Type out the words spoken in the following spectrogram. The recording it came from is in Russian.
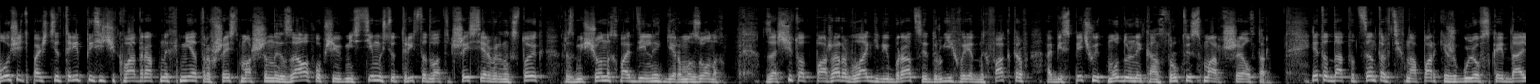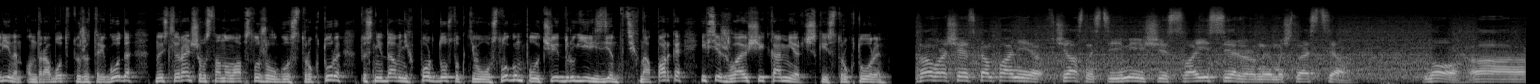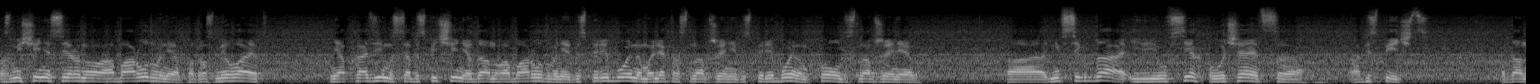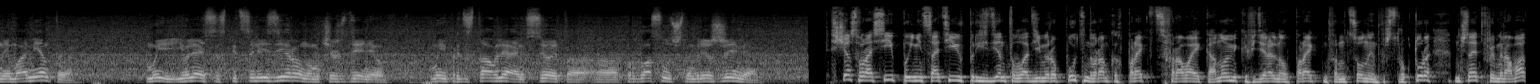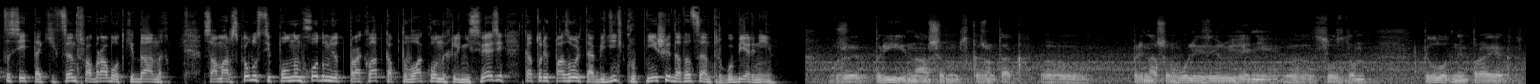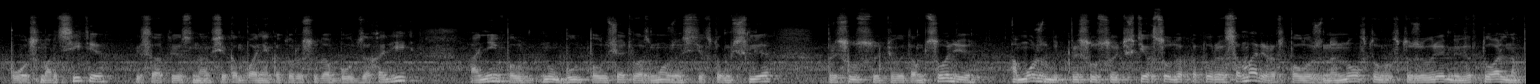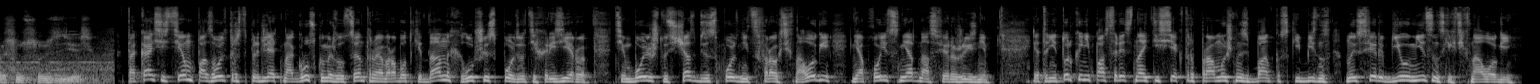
Площадь почти 3000 квадратных метров, 6 машинных залов общей вместимостью 326 серверных стоек, размещенных в отдельных гермозонах. Защиту от пожара, влаги, вибраций и других вредных факторов обеспечивает модульной конструкцией Smart Shelter. Это дата-центр в технопарке «Жигулевская долина». Он работает уже три года, но если раньше в основном обслуживал госструктуры, то с недавних пор доступ к его услугам получили другие резиденты технопарка и все желающие коммерческие структуры. К нам обращаются компании, в частности, имеющие свои серверные мощности. Но а, размещение серверного оборудования подразумевает необходимость обеспечения данного оборудования бесперебойным электроснабжением, бесперебойным холодоснабжением. А, не всегда и у всех получается обеспечить данные моменты. Мы, являясь специализированным учреждением, мы предоставляем все это а, в круглосуточном режиме. Сейчас в России по инициативе президента Владимира Путина в рамках проекта «Цифровая экономика» федерального проекта «Информационная инфраструктура» начинает формироваться сеть таких центров обработки данных. В Самарской области полным ходом идет прокладка оптоволоконных линий связи, которые позволят объединить крупнейшие дата-центры губернии. Уже при нашем, скажем так, э, при нашем волеизъявлении э, создан пилотный проект по City, и, соответственно, все компании, которые сюда будут заходить, они ну, будут получать возможности, в том числе присутствовать в этом СОДе, а может быть присутствовать в тех СОДах, которые в Самаре расположены, но в то, в то же время виртуально присутствовать здесь. Такая система позволит распределять нагрузку между центрами обработки данных и лучше использовать их резервы. Тем более, что сейчас без использования цифровых технологий не обходится ни одна сфера жизни. Это не только непосредственно IT-сектор, промышленность, банковский бизнес, но и сферы биомедицинских технологий.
